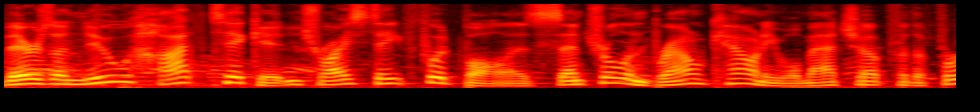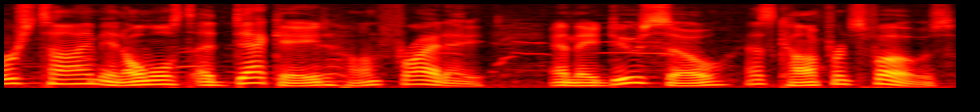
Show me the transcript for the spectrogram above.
There's a new hot ticket in tri state football as Central and Brown County will match up for the first time in almost a decade on Friday, and they do so as conference foes.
